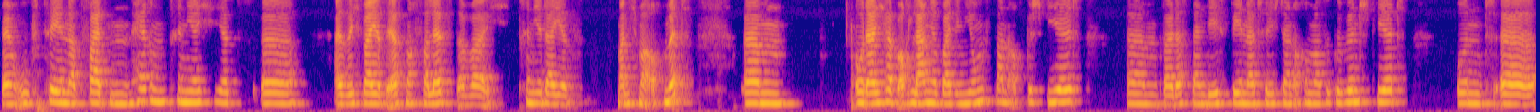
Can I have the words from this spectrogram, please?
beim UFC in der zweiten Herren trainiere ich jetzt, äh, also ich war jetzt erst noch verletzt, aber ich trainiere da jetzt manchmal auch mit. Ähm, oder ich habe auch lange bei den Jungs dann auch gespielt, ähm, weil das beim DFB natürlich dann auch immer so gewünscht wird. Und äh,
